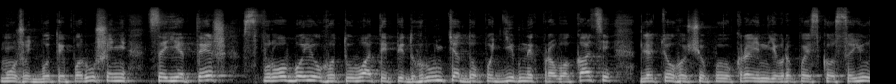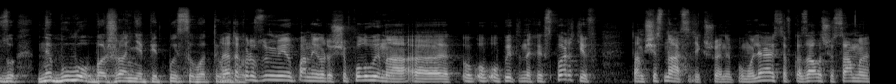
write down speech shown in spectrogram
можуть бути порушені, це є теж спробою готувати підґрунтя до подібних провокацій для того, щоб у країн Європейського Союзу не було бажання підписувати. Ну, Я так розумію, пане Ігоре, що половина е, опитаних експертів, там 16, якщо я не помиляюся, вказали, що саме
